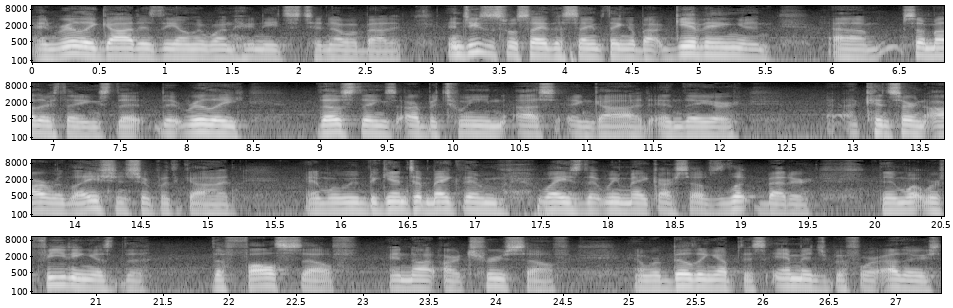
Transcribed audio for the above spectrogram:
And really, God is the only one who needs to know about it. And Jesus will say the same thing about giving and um, some other things that, that really, those things are between us and God, and they are uh, concern our relationship with God And when we begin to make them ways that we make ourselves look better, then what we're feeding is the, the false self and not our true self. And we're building up this image before others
